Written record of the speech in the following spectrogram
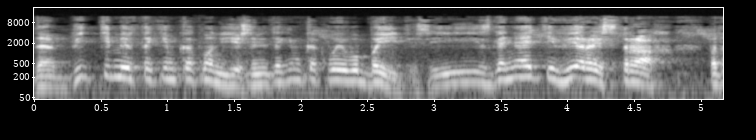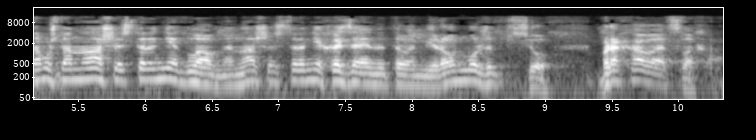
Да, видите мир таким, как он есть, а не таким, как вы его боитесь. И изгоняйте верой страх, потому что на нашей стороне главное, на нашей стороне хозяин этого мира, он может все. Брахава от слаха.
